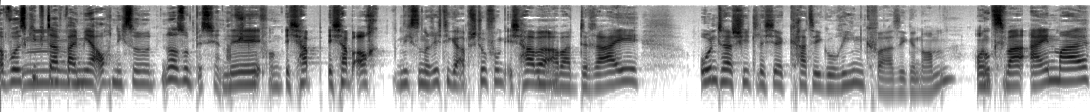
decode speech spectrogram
Obwohl es gibt da bei mir auch nicht so, nur so ein bisschen Nee, Abstufung. ich habe ich hab auch nicht so eine richtige Abstufung. Ich habe Mhm. aber drei unterschiedliche Kategorien quasi genommen. Und Okay. zwar einmal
